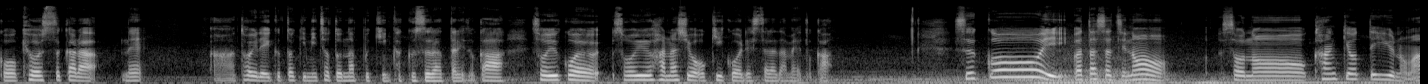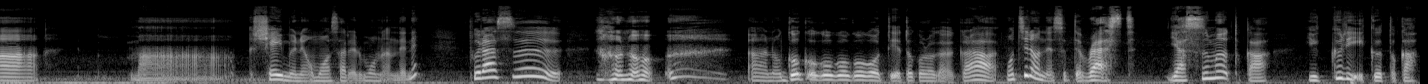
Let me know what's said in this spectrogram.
こう、教室からね、あトイレ行く時にちょっとナプキン隠すだったりとか、そういう声、そういう話を大きい声でしたらダメとか。すっごい私たちのその環境っていうのはまあ shame に思わされるものなんでねプラスあのあの go go go go go go っていうところがからもちろんねそうやって rest 休むとかゆっくり行くとか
